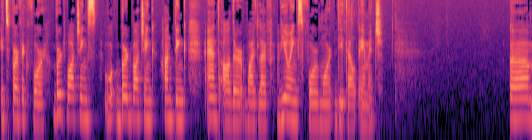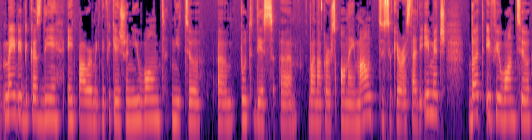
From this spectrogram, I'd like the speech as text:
It's perfect for bird watchings, bird watching, hunting and other wildlife viewings for more detailed image. Um, maybe because the 8 power magnification you won't need to um, put this um, binoculars on a mount to secure a steady image but if you want to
